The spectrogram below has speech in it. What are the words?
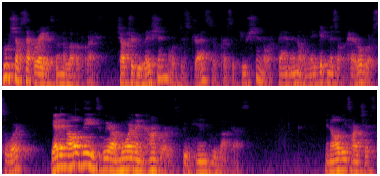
Who shall separate us from the love of Christ? Shall tribulation or distress or persecution or famine or nakedness or peril or sword? Yet in all these we are more than conquerors through him who loved us. In all these hardships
